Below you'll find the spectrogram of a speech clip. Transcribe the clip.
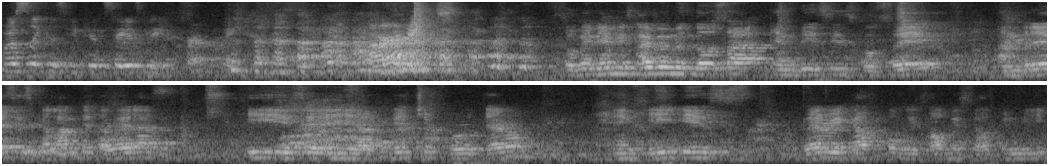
mostly because he can say his name correctly. All right. So my name is Jaime Mendoza, and this is Jose Andres Escalante Taveras. He is a uh, pitcher for Otero, and he is very helpful. He's always helping me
